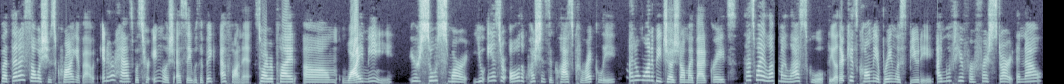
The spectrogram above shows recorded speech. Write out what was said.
But then I saw what she was crying about. In her hands was her English essay with a big F on it. So I replied, um, why me? You're so smart. You answer all the questions in class correctly. I don't want to be judged on my bad grades. That's why I left my last school. The other kids call me a brainless beauty. I moved here for a fresh start and now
